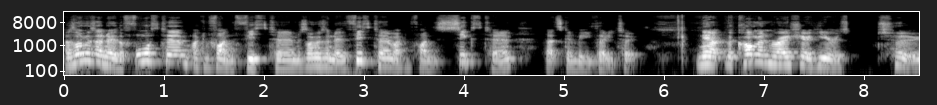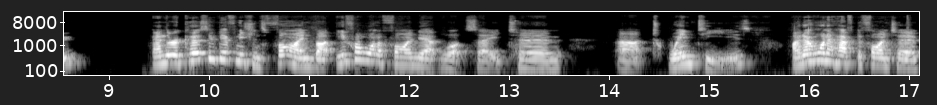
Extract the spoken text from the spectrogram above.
as long as I know the fourth term, I can find the fifth term. As long as I know the fifth term, I can find the sixth term. That's going to be 32. Now, the common ratio here is 2. And the recursive definition is fine, but if I want to find out what, say, term uh, 20 is, I don't want to have to find term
